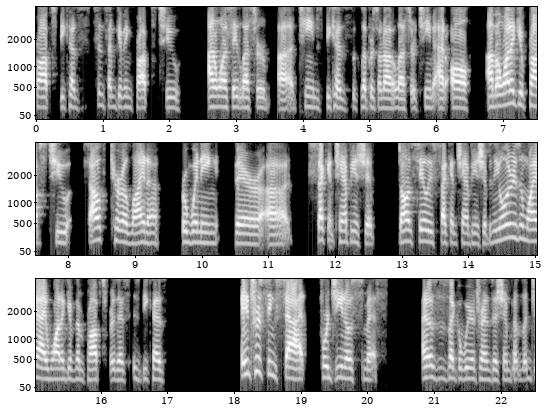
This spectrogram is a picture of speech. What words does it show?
props because since I'm giving props to, I don't want to say lesser uh, teams because the Clippers are not a lesser team at all. Um, I want to give props to South Carolina for winning their uh, second championship, Dawn Staley's second championship. And the only reason why I want to give them props for this is because interesting stat for Geno Smith. I know this is like a weird transition, but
